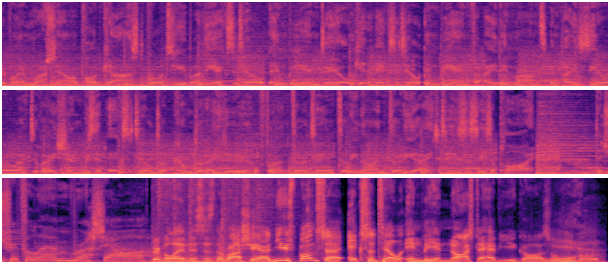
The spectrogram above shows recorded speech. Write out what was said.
This Triple M Rush Hour podcast brought to you by the Exetel NBN deal. Get Exetel NBN for 18 months and pay zero activation. Visit exetel.com.au or phone 13 39 38. T's and C's apply. The Triple M Rush Hour. Triple M, this is the Rush Hour. New sponsor, Exetel NBN. Nice to have you guys on Yeah. board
